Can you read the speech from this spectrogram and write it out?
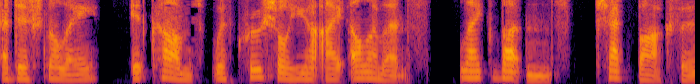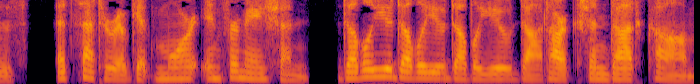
Additionally, it comes with crucial UI elements, like buttons, checkboxes, etc. Get more information, www.arction.com.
